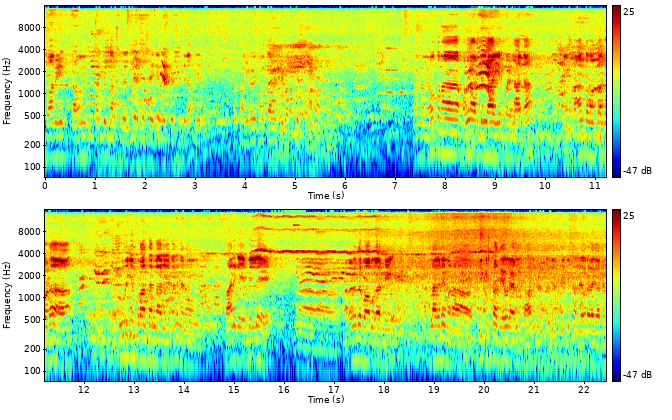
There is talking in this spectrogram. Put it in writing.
Swamy town consumers welfare society vice ప్రెసిడెంట్గా నేను గత ఇరవై సంవత్సరాల నుంచి వర్క్ చేస్తున్నాను. మన నూతన పల్నాడు జిల్లా ఏర్పడినాక ఈ ప్రాంతం అంతా కూడా టూరిజం ప్రాంతంగా చేయమని మేము స్థానిక ఎమ్మెల్యే మన అరవింద బాబు గారిని అట్లాగనే మన శ్రీకృష్ణ దేవరాయలు పార్లమెంట్ సభ్యులు శ్రీకృష్ణ దేవరాయ గారిని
